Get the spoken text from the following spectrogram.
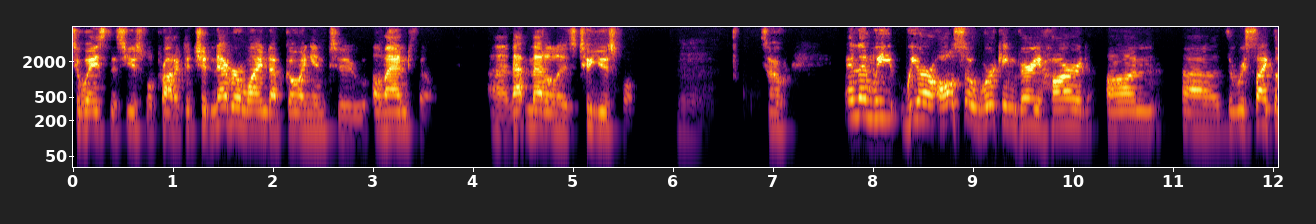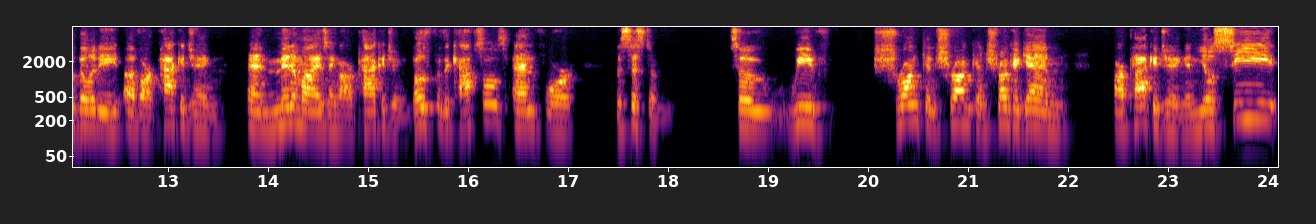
to waste this useful product. It should never wind up going into a landfill. Uh, that metal is too useful. Mm. So and then we we are also working very hard on uh, the recyclability of our packaging and minimizing our packaging, both for the capsules and for the system. So we've shrunk and shrunk and shrunk again our packaging, and you'll see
